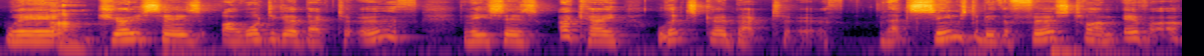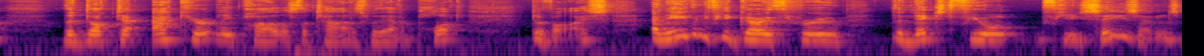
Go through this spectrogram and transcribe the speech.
where oh. Jo says, I want to go back to Earth, and he says, okay, let's go back to Earth. And that seems to be the first time ever the Doctor accurately pilots the TARDIS without a plot device. And even if you go through the next few few seasons,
